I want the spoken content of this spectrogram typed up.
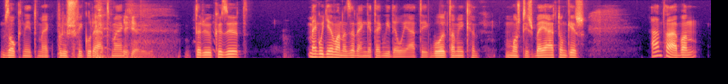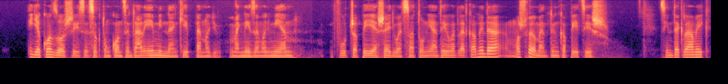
zoknit, meg plusz figurát, meg igen, igen. törülközőt. Meg ugye van az a rengeteg videójáték volt, amik most is bejártunk, és általában így a konzolos része szoktunk koncentrálni. Én mindenképpen, hogy megnézem, hogy milyen furcsa PS1 vagy Saturn játékokat lehet kapni, de most fölmentünk a PC-s szintekre, amik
